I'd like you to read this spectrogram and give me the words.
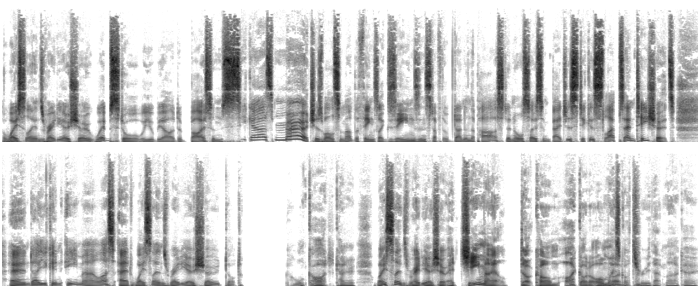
a Wastelands Radio Show web store where you'll be able to buy some sick ass merch as well as some other things like zines and stuff that we've done in the past, and also some badges, stickers, slaps, and t shirts. And uh, you can email us at wastelandsradioshow. Oh, God, kind of wastelandsradioshow at gmail.com. I got almost Right. got through that, Marco.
